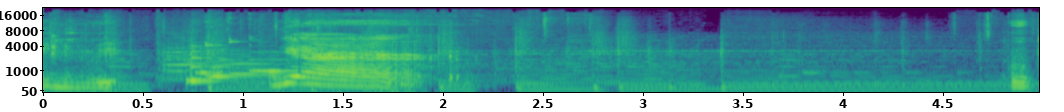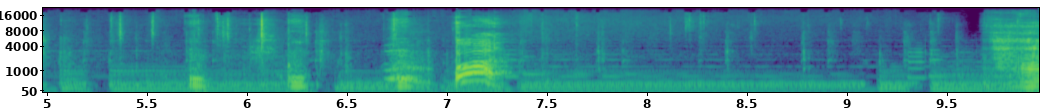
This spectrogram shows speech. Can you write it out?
อุ้ยหนึ่งวิแย่ปึ๊บปึ๊บปึ๊บปึ๊บโอ้ยฮะ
